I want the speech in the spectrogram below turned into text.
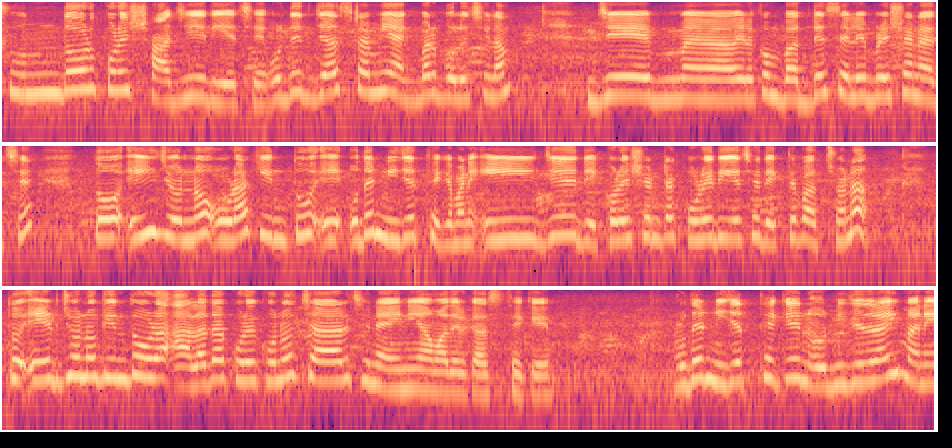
সুন্দর করে সাজিয়ে দিয়েছে। ওদের জাস্ট আমি একবার বলেছিলাম যে এরকম বার্থডে সেলিব্রেশন আছে। তো এই জন্য ওরা কিন্তু ওদের নিজের থেকে মানে এই যে ডেকোরেশনটা করে দিয়েছে দেখতে পাচ্ছ না? তো এর জন্য কিন্তু ওরা আলাদা করে কোনো চার্জ নেয়নি আমাদের কাছ থেকে। ওদের নিজের থেকে নিজেরাই মানে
